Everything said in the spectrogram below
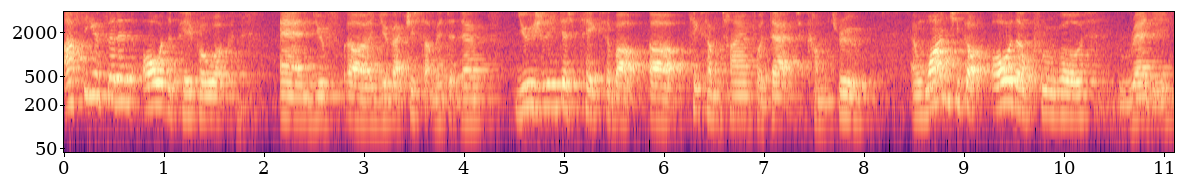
After you fill in all the paperwork and you've, uh, you've actually submitted them, usually this takes about uh, takes some time for that to come through. And once you got all the approvals ready,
